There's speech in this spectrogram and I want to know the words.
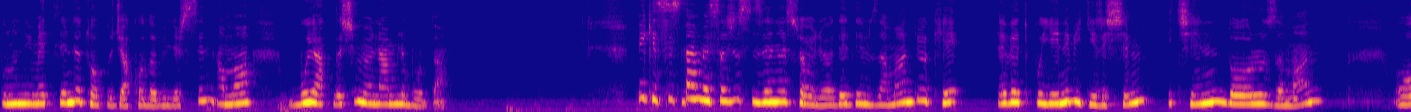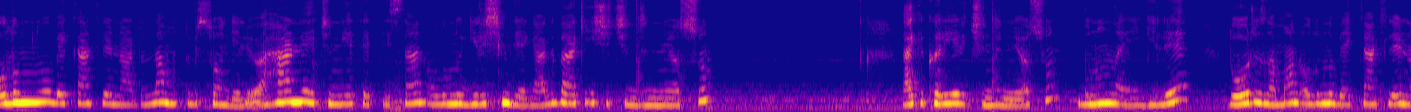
bunun nimetlerini de toplayacak olabilirsin. Ama bu yaklaşım önemli burada. Peki sistem mesajı size ne söylüyor dediğim zaman diyor ki evet bu yeni bir girişim için doğru zaman olumlu beklentilerin ardından mutlu bir son geliyor. Her ne için niyet ettiysen olumlu girişim diye geldi. Belki iş için dinliyorsun. Belki kariyer için dinliyorsun. Bununla ilgili doğru zaman olumlu beklentilerin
